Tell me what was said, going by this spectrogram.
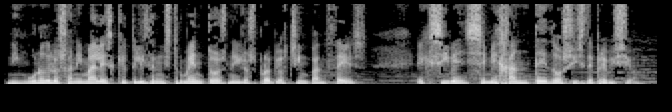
Ninguno de los animales que utilizan instrumentos, ni los propios chimpancés, exhiben semejante dosis de previsión.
